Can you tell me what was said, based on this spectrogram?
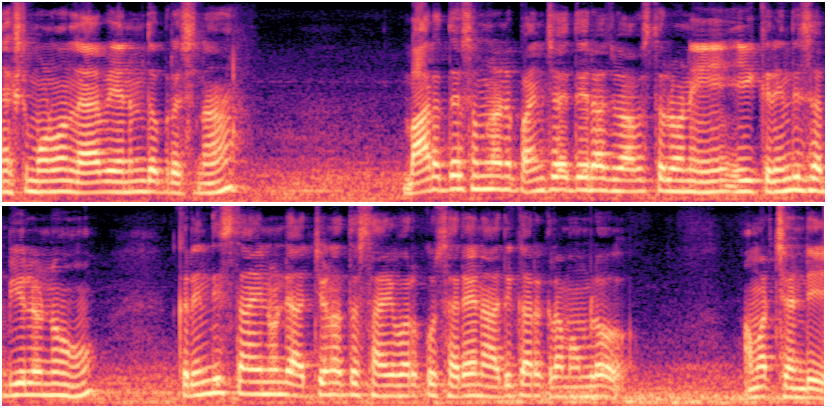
next మూడు వందల యాభై ఎనిమిదో ప్రశ్న. భారతదేశంలోని పంచాయతీరాజ్ వ్యవస్థలోని ఈ క్రింది సభ్యులను క్రింది స్థాయి నుండి అత్యున్నత స్థాయి వరకు సరైన అధికార క్రమంలో అమర్చండి.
